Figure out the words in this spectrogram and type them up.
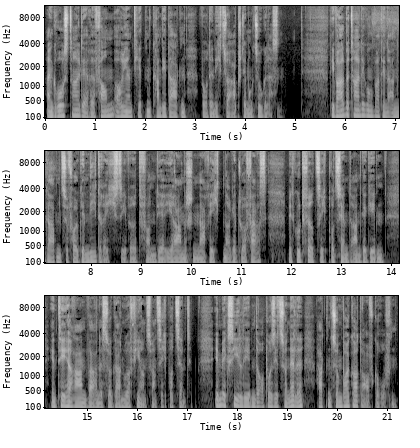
Ein Großteil der reformorientierten Kandidaten wurde nicht zur Abstimmung zugelassen. Die Wahlbeteiligung war den Angaben zufolge niedrig. Sie wird von der iranischen Nachrichtenagentur Fars mit gut 40 Prozent angegeben. In Teheran waren es sogar nur 24 Prozent. Im Exil lebende Oppositionelle hatten zum Boykott aufgerufen.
